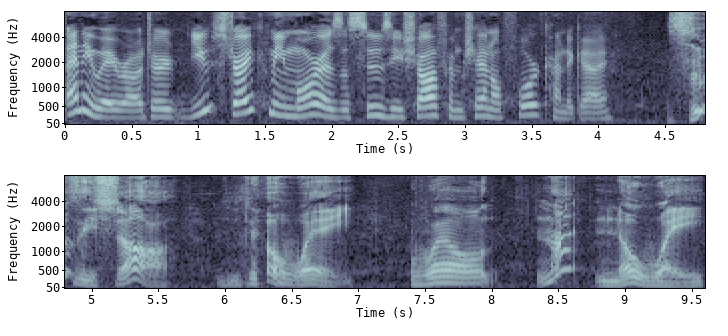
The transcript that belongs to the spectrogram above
Anyway, Roger, you strike me more as a Susie Shaw from Channel 4 kind of guy. Susie Shaw? No way. Well, not no way.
